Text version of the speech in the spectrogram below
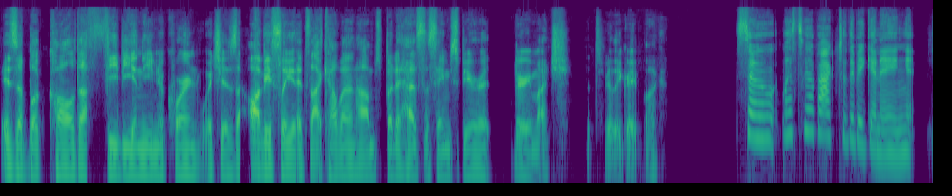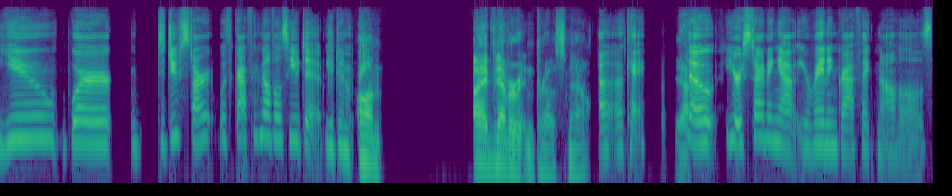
is a book called uh, Phoebe and the Unicorn, which is obviously it's not Calvin and Hobbes, but it has the same spirit very much. It's a really great book. So let's go back to the beginning. You were, did you start with graphic novels? You did. You didn't. write- Um, I've never written prose. No. Oh, okay. Yeah. So you're starting out, you're writing graphic novels.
